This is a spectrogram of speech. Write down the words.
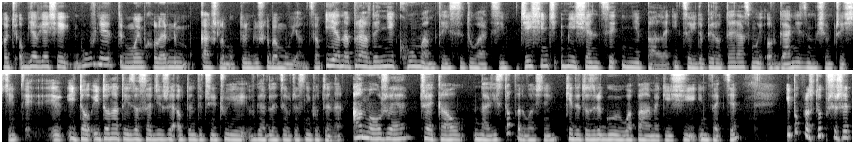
choć objawia się głównie tym moim cholernym kaszlem, o którym już chyba mówiłam, co? I ja naprawdę nie kumam tej sytuacji. 10 miesięcy nie palę i co? I dopiero teraz mój organizm się czyści. I, to, I to na tej zasadzie, że autentycznie czuję w gardle cały czas nikotynę. A może czekał na listopad właśnie, kiedy to z reguły łapałam jakieś infekcje. I po prostu przyszedł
